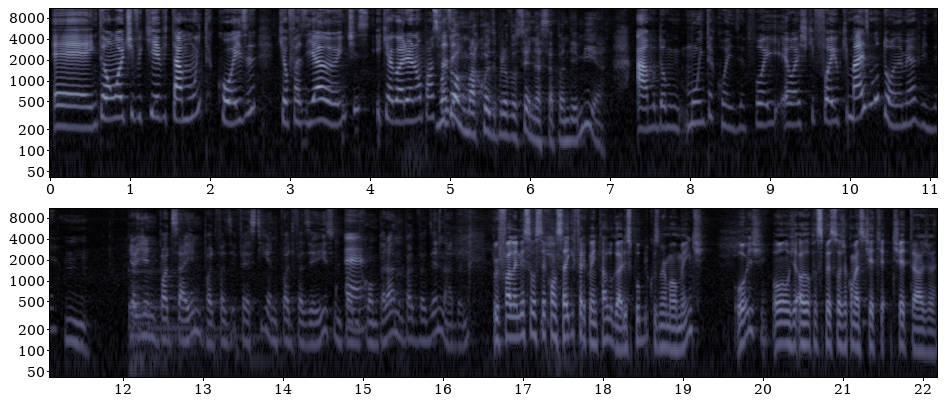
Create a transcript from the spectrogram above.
É, então eu tive que evitar muita coisa que eu fazia antes e que agora eu não posso Mudou fazer. alguma coisa pra você nessa pandemia? Ah, mudou muita coisa. Foi, eu acho que foi o que mais mudou na minha vida. Hum. E a gente não pode sair, não pode fazer festinha, não pode fazer isso, não pode É. comprar, não pode fazer nada, né? Por falar nisso, você consegue frequentar lugares públicos normalmente? Hoje? Ou as pessoas já começam a te tietar já?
